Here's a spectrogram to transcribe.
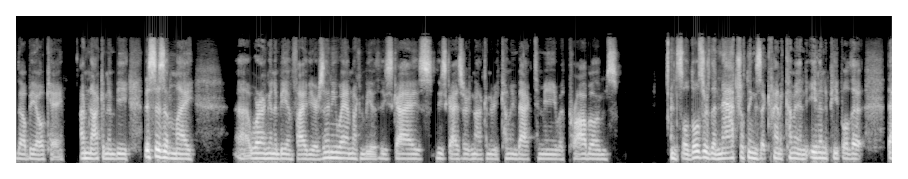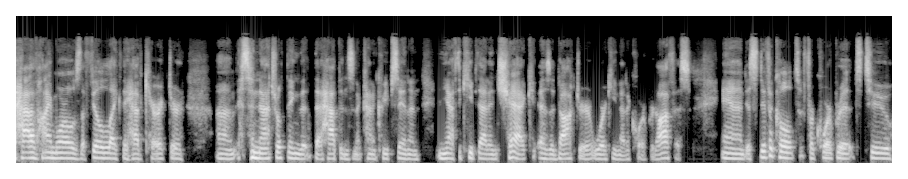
they'll be okay. I'm not going to be, this isn't my, uh, where I'm going to be in five years anyway. I'm not going to be with these guys. These guys are not going to be coming back to me with problems and so those are the natural things that kind of come in even to people that that have high morals that feel like they have character um, it's a natural thing that that happens and it kind of creeps in and, and you have to keep that in check as a doctor working at a corporate office and it's difficult for corporate to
